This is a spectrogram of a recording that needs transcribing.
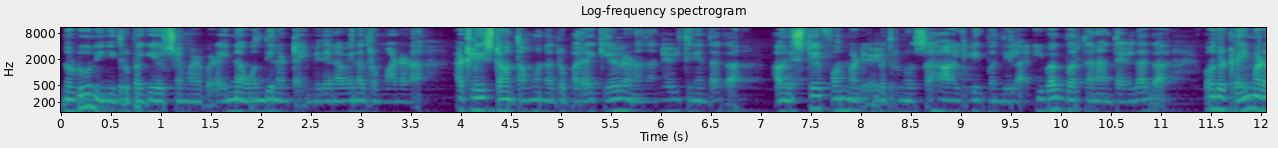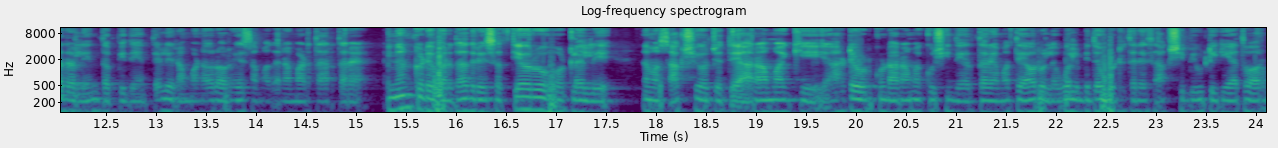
ನೋಡು, ನೀನು ಇದ್ರ ಬಗ್ಗೆ ಯೋಚನೆ ಮಾಡಬೇಡ. ಇನ್ನೂ ಒಂದಿನ ಟೈಮ್ ಇದೆ, ನಾವೇನಾದರೂ ಮಾಡೋಣ. ಅಟ್ಲೀಸ್ಟ್ ಅವ್ನು ತಮ್ಮನಾದರೂ ಬರ, ಕೇಳೋಣ. ನಾನು ಹೇಳ್ತೀನಿ ಅಂದಾಗ ಅವ್ನು ಎಷ್ಟೇ ಫೋನ್ ಮಾಡಿ ಹೇಳಿದ್ರು ಸಹ ಇಲ್ಲಿಗೆ ಬಂದಿಲ್ಲ. ಇವಾಗ ಬರ್ತಾನ ಅಂತ ಹೇಳಿದಾಗ ಒಂದು ಟ್ರೈ ಮಾಡೋದ್ರಲ್ಲಿ ಏನು ತಪ್ಪಿದೆ ಅಂತೇಳಿ ರಮಣ್ ಅವರು ಅವ್ರಿಗೆ ಸಮಾಧಾನ ಮಾಡ್ತಾ ಇರ್ತಾರೆ. ಇನ್ನೊಂದು ಕಡೆ ಬರೋದಾದ್ರೆ ಸತ್ಯ ಅವರು ಹೋಟ್ಲಲ್ಲಿ ನಮ್ಮ ಸಾಕ್ಷಿಯವ್ರ ಜೊತೆ ಆರಾಮಾಗಿ ಹರಟೆ ಹೊಡ್ಕೊಂಡು ಆರಾಮಾಗಿ ಖುಷಿಯಿಂದ ಇರ್ತಾರೆ. ಮತ್ತು ಅವರು ಲವಲ್ಲಿ ಬಿದ್ದೋಗ್ಬಿಟ್ಟಿರ್ತಾರೆ ಸಾಕ್ಷಿ ಬ್ಯೂಟಿಗೆ ಅಥವಾ ಅವ್ರ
